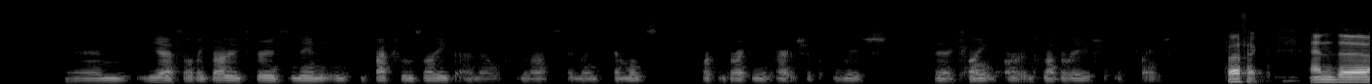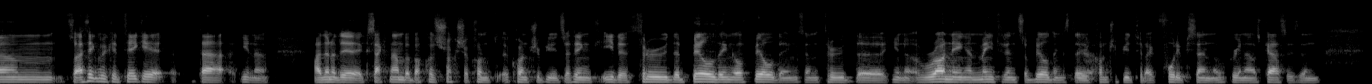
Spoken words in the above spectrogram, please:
Yeah, so like valid experience mainly in the contractual side and now for the last uh, nine to 10 months working directly in partnership with the client or in collaboration with the client. Perfect. And um, so I think we could take it that, you know, I don't know the exact number, but construction con- contributes, I think, either through the building of buildings and through the, you know, running and maintenance of buildings, they yeah. contribute to like 40% of greenhouse gases. And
